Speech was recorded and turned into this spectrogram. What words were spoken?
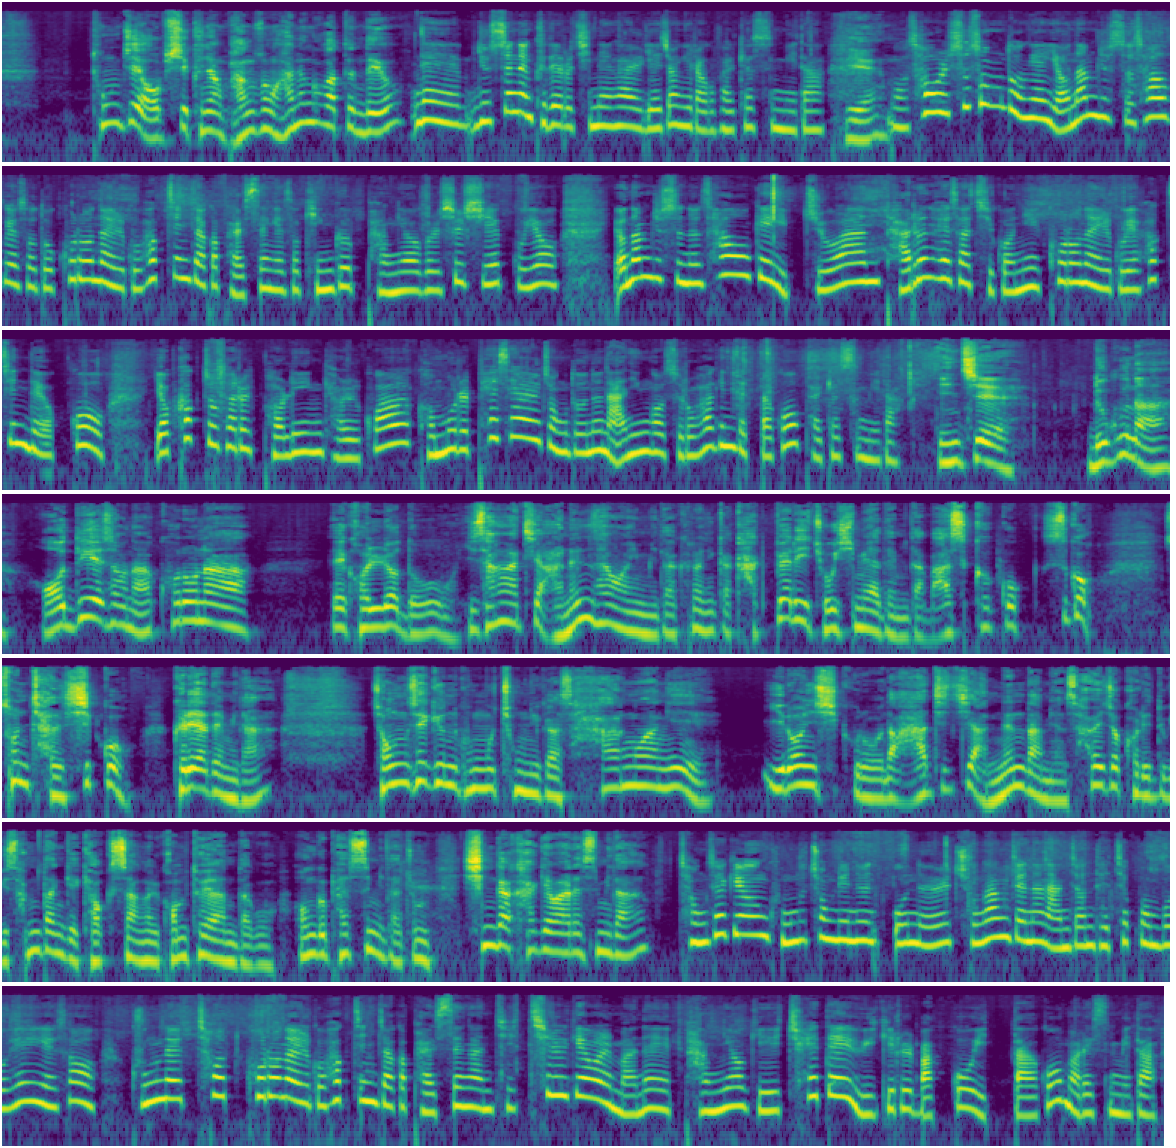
통제 없이 그냥 방송하는 것 같은데요? 네, 뉴스는 그대로 진행할 예정이라고 밝혔습니다. 예. 뭐 서울 수송동의 연합뉴스 사옥에서도 코로나19 확진자가 발생해서 긴급 방역을 실시했고요. 연합뉴스는 사옥에 입주한 다른 회사 직원이 코로나19에 확진되었고 역학 조사를 벌인 결과 건물을 폐쇄할 정도는 아닌 것으로 확인됐다고 밝혔습니다. 이제 누구나 어디에서나 코로나 에 걸려도 이상하지 않은 상황입니다. 그러니까 각별히 조심해야 됩니다. 마스크 꼭 쓰고 손 잘 씻고 그래야 됩니다. 정세균 국무총리가 상황이 이런 식으로 나아지지 않는다면 사회적 거리두기 3단계 격상을 검토해야 한다고 언급했습니다. 좀 심각하게 말했습니다. 정세균 국무총리는 오늘 중앙재난안전대책본부 회의에서 국내 첫 코로나19 확진자가 발생한 지 7개월 만에 방역이 최대 위기를 맞고 있다고 말했습니다.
